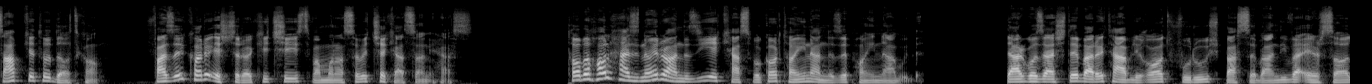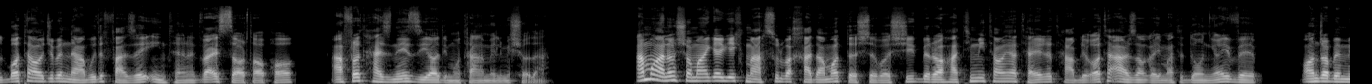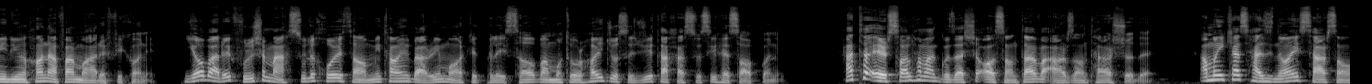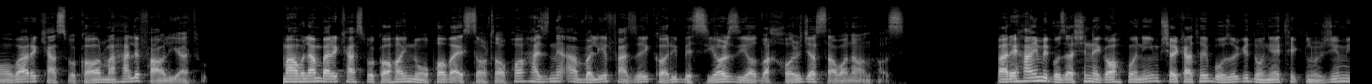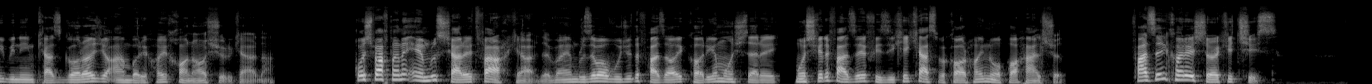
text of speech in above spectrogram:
سبکتو فضای کار اشتراکی چیست و مناسب چه کسانی هست؟ تا به حال هزینه راه اندازی یک کسب و کار تا این اندازه پایین نبوده. در گذشته برای تبلیغات، فروش، بسته‌بندی و ارسال با توجه به نبود فضای اینترنت و استارتاپ ها افراد هزینه زیادی متحمل می شدن. اما الان شما اگر یک محصول و خدمات داشته باشید به راحتی می توانید طریق تبلیغات ارزان قیمت دنیای وب آن را به میلیون ها نفر معرفی کنید. یا برای فروش محصول خودتان می توانید برای مارکت پلیس ها و موتورهای جستجوی تخصصی حساب کنید. حتی ارسال هم از گذشته آسانتر و ارزانتر شده. اما یکی از هزینه های سرسام‌آور کسب و کار محل فعالیت بود. معمولا برای کسب و کارهای نوپا و استارتاپ ها هزینه اولیه فضای کاری بسیار زیاد و خارج از توان آنهاست. برای همین به گذشته نگاه کنیم شرکت های بزرگ دنیای تکنولوژی می‌بینیم که از گاراژ یا انباری های خانه ها شروع کردن. خوشبختانه امروز شرایط فرق کرده و امروزه با وجود فضاهای کاری مشترک مشکل فضای فیزیکی کسب و کارهای نوپا حل شد. فضای کار اشتراکی چیست؟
